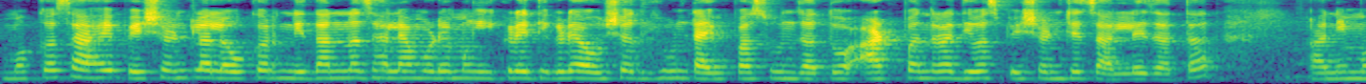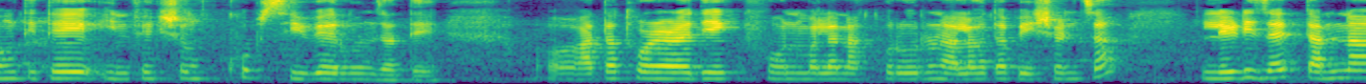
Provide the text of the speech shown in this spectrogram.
मग कसं आहे पेशंटला लवकर निदान न झाल्यामुळे मग इकडे तिकडे औषध घेऊन टाईमपास होऊन जातो. आठ पंधरा दिवस पेशंटचे चालले जातात आणि मग तिथे इन्फेक्शन खूप सिव्हिअर होऊन जाते. आता थोड्या वेळात एक फोन मला नागपूरवरून आला होता पेशंटचा लेडीज आहेत त्यांना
